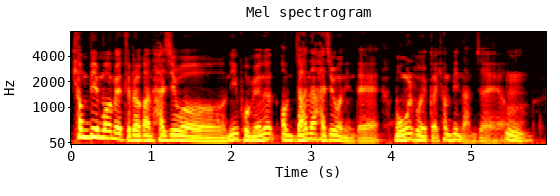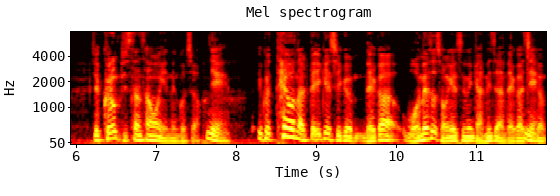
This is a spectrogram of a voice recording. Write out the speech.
현빈 몸에 들어간 하지원이 보면은 어 나는 하지원인데 몸을 보니까 현빈 남자예요. 음. 이제 그런 비슷한 상황이 있는 거죠. 예. 이거 태어날 때 이게 지금 내가 원해서 정해지는 게 아니잖아. 내가 지금 네.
